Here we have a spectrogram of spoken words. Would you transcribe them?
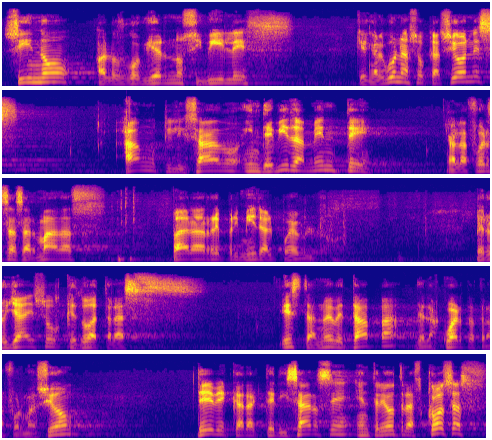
sino a los gobiernos civiles que en algunas ocasiones han utilizado indebidamente a las Fuerzas Armadas para reprimir al pueblo. Pero ya eso quedó atrás. Esta nueva etapa de la cuarta transformación debe caracterizarse, entre otras cosas,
